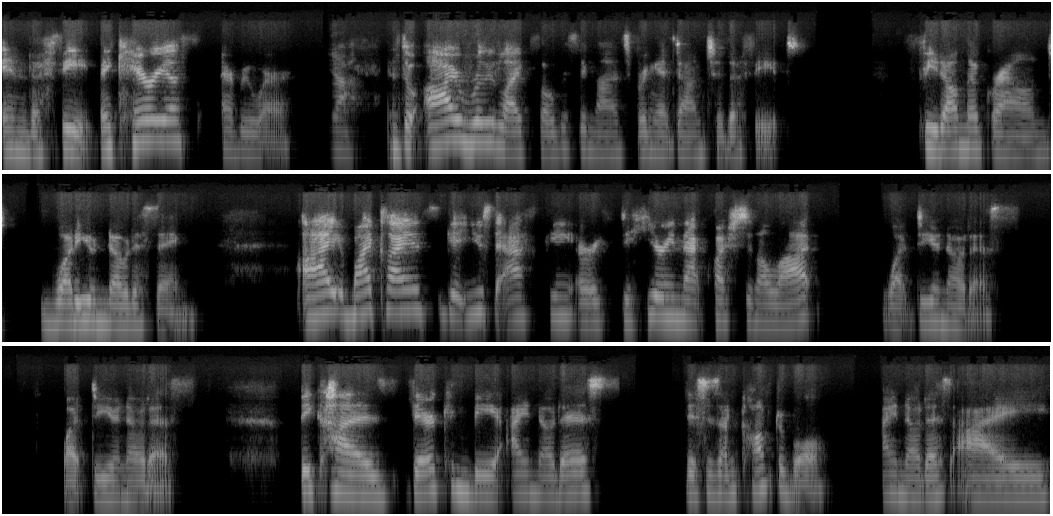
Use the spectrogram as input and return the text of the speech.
in the feet, they carry us everywhere. Yeah. And so I really like focusing on it's bringing it down to the feet. Feet on the ground. What are you noticing? I my clients get used to asking or to hearing that question a lot. What do you notice? What do you notice? Because there can be, I notice this is uncomfortable. I notice I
